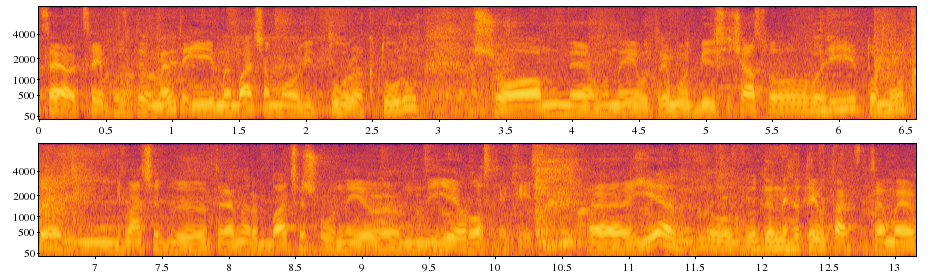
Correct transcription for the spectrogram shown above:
Це, це є позитивний момент. І ми бачимо від тура к туру, що вони отримують більше часу в грі, тому це значить е, тренер бачить, що вони е, є рост якийсь. Е, Є ну, один негатив, так це ми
